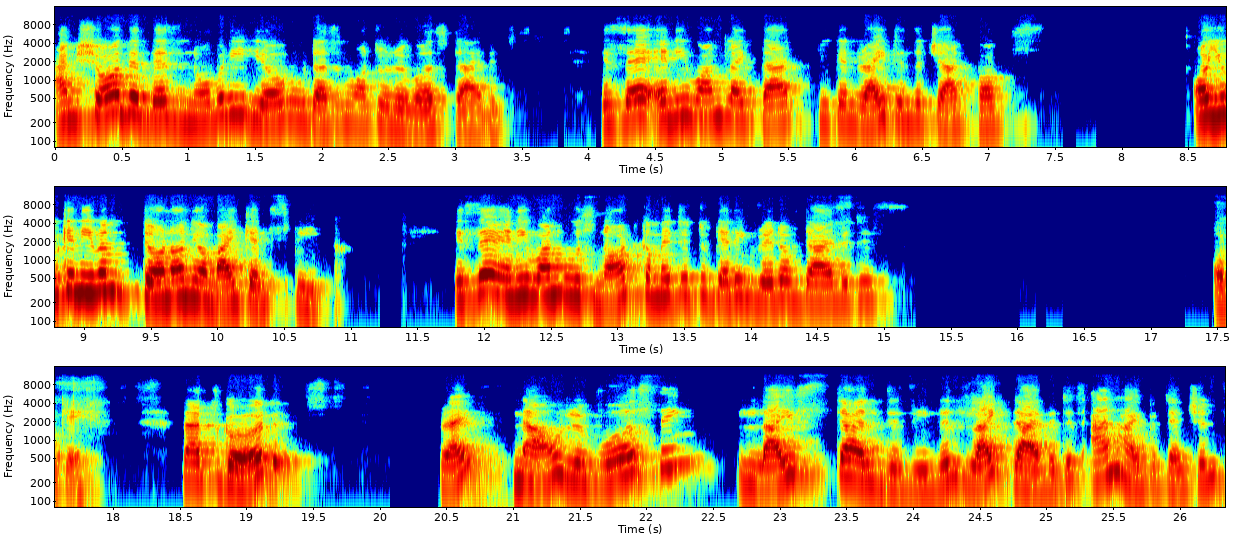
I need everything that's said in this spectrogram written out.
I'm sure that there's nobody here who doesn't want to reverse diabetes. Is there anyone like that? You can write in the chat box. Or you can even turn on your mic and speak. Is there anyone who's not committed to getting rid of diabetes? Okay, that's good. Right? Now, reversing lifestyle diseases like diabetes and hypertension.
